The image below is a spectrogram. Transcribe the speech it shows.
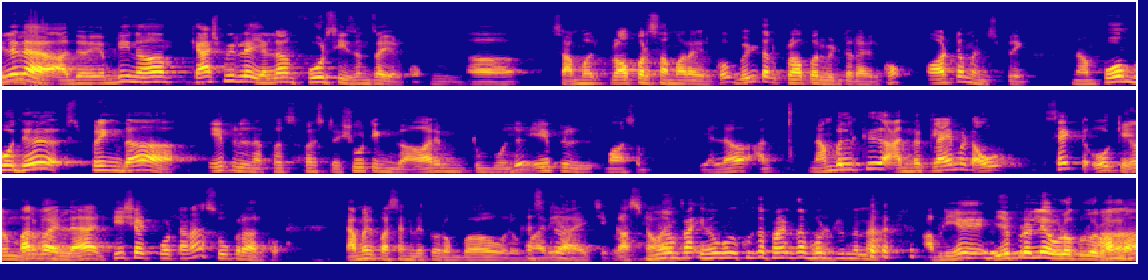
இல்ல இல்ல அது எப்படின்னா காஷ்மீர்ல எல்லாம் ஃபோர் சீசன்ஸா இருக்கும். சம்மர் ப்ராப்பர் சம்மரா இருக்கும் வின்டர் ப்ராப்பர் வின்டரா இருக்கும் ஆட்டம் அண்ட் ஸ்ப்ரிங் நான் போகும்போது ஸ்ப்ரிங் தான் ஏப்ரல் ஃபர்ஸ்ட் ஃபர்ஸ்ட் ஷூட்டிங் ஆரம்பிக்கும் போது ஏப்ரல் மாசம். எல்லாம் அந்த- நம்மளுக்கு அந்த கிளைமேட் அவுட் செட் ஓகே. பரவாயில்ல. டிஷர்ட் போட்டானா சூப்பரா இருக்கும். தமிழ் பசங்களுக்கு ரொம்ப ஒரு மாதிரி. ஆயிடுச்சு. கஷ்டம் இவன் கொடுத்த பேண்ட் தான் போட்டுட்டு இருந்தேன்னா அப்படியே ஏப்ரல்லே அவ்வளவு குளிரா? ஆமா.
